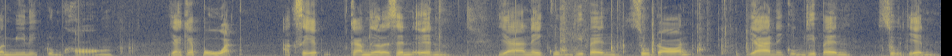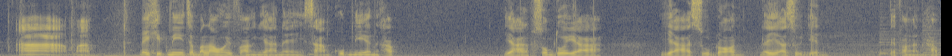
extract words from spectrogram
มันมีในกลุ่มของยาแก้ปวด อักเสบกล้ามเนื้อและเส้นเอ็น ยาในกลุ่มที่เป็นสูตรร้อน ยาในกลุ่มที่เป็นสูตรเย็น อ่า มา ในคลิปนี้จะมาเล่าให้ฟังยาใน 3 กลุ่มนี้นะครับ ยาผสมตัวยา ยาสูตรร้อน และยาสูตรเย็น ไปฟังกันครับ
